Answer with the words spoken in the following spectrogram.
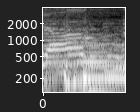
Ram,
